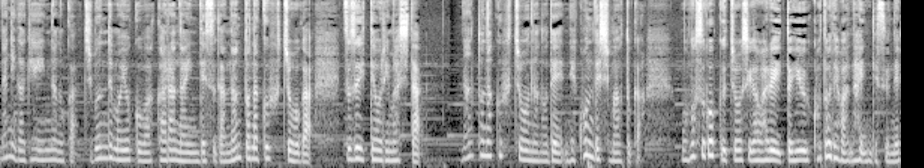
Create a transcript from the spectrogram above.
何が原因なのか自分でもよくわからないんですがなんとなく不調が続いておりました。なんとなく不調なので寝込んでしまうとかものすごく調子が悪いということではないんですよね。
